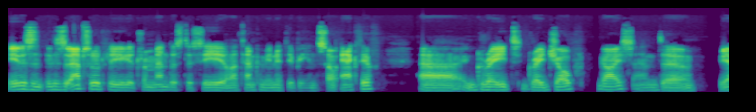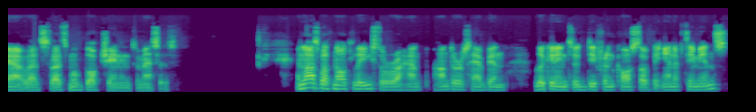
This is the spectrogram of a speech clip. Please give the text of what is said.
it is it is absolutely tremendous to see a Latam community being so active. Uh, great great job, guys, and uh, yeah, let's let's move blockchain into masses. And last but not least, Aurora hunters have been looking into different costs of the NFT mints.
